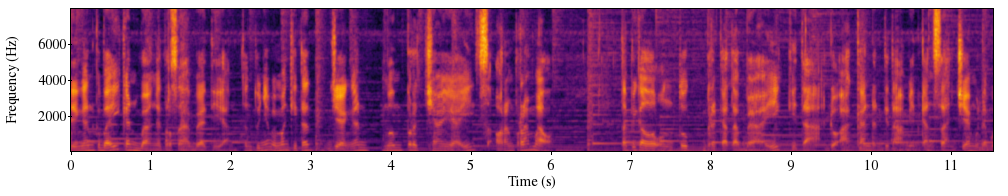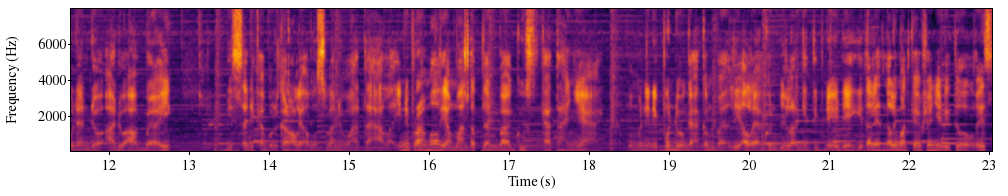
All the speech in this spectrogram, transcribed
dengan kebaikan banget persahabat ya. Tentunya memang kita jangan mempercayai seorang peramal. Tapi kalau untuk berkata baik, kita doakan dan kita aminkan saja. Mudah-mudahan doa-doa baik bisa dikabulkan oleh Allah Subhanahu wa taala. Ini peramal yang mantap dan bagus katanya. Momen ini pun diunggah kembali oleh akun Bilar Ngintip Dede. Kita lihat kalimat caption yang ditulis.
